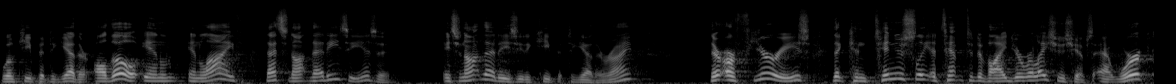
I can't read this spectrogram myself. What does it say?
We'll keep it together. Although in, in life, that's not that easy, is it? It's not that easy to keep it together, right? There are furies that continuously attempt to divide your relationships at work,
